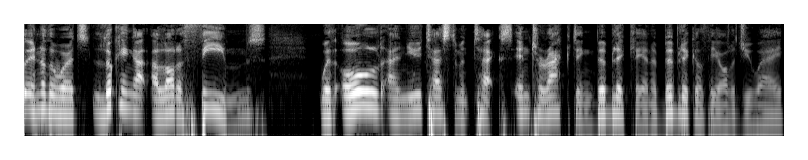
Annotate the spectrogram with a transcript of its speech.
In other words, looking at a lot of themes with Old and New Testament texts interacting biblically in a biblical theology way.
